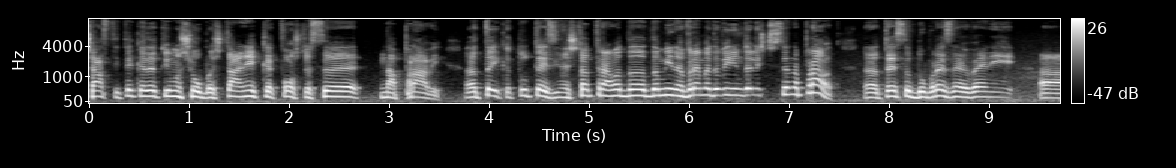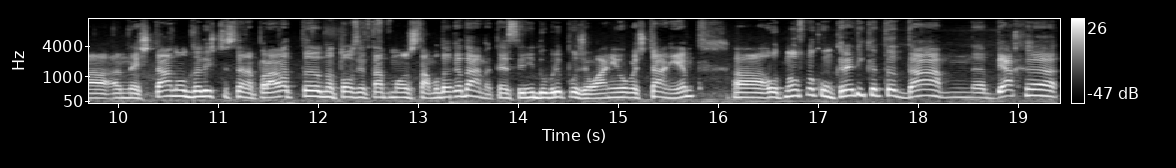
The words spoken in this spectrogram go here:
частите, където имаше обещание какво ще се направи. Тъй като тези неща трябва да, да мине време да видим дали ще се направят. Те са добре заявени а, неща, но дали ще се направят на този етап може само да гадаем. Те са едни добри пожелания и обещания. А, относно конкретиката, да, бяха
